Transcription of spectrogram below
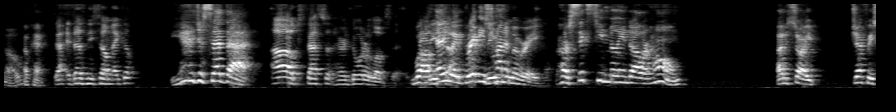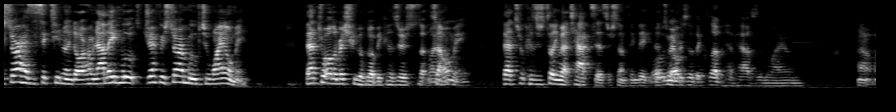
No. Okay. That, doesn't he sell makeup? Yeah, I just said that. Oh, 'cause that's what her daughter loves it. Well, Lisa. anyway, Brittany's Lisa trying to Marie. her sixteen million dollar home. I'm sorry, Jeffree Star has a sixteen million dollar home. Now they moved. Jeffree Star moved to Wyoming. That's where all the rich people go because there's some- Wyoming. That's because there's something about taxes or something. They, All the members of the club have houses in Wyoming. Oh.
